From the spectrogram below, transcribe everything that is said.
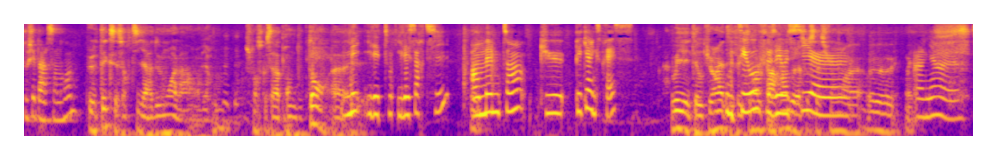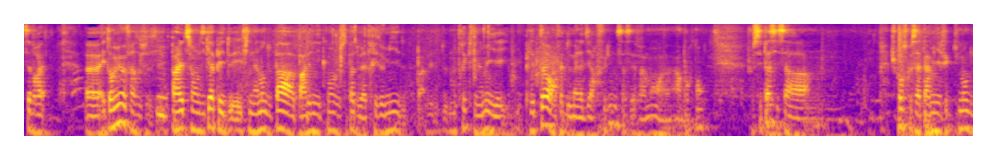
touchés par le syndrome. Le texte est sorti il y a deux mois là environ. Je pense que ça va prendre du temps. Euh, Mais il est, il est sorti en même temps que Pékin Express. Oui, et Théo Curin était Où Théo faisait aussi euh, un lien. C'est vrai. et tant mieux, enfin, mm. parler de son handicap et, et, finalement de pas parler uniquement, je sais pas, de la trisomie, de, de montrer que finalement il y a, il pléthore en fait de maladies orphelines, ça c'est vraiment important. Je sais pas si ça je pense que ça a permis effectivement de,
